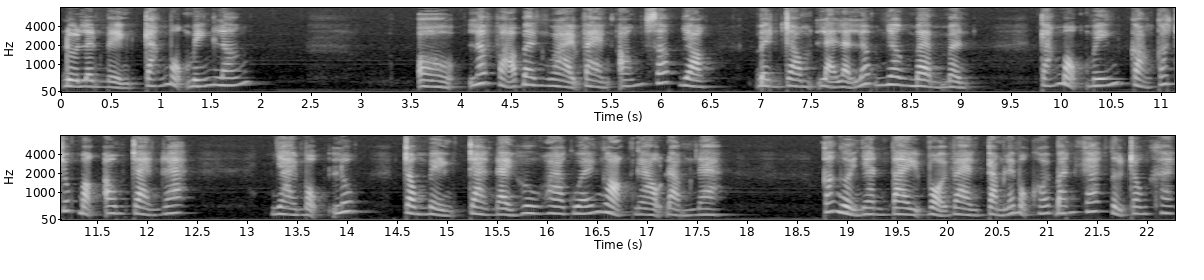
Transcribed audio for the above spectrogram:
đưa lên miệng cắn một miếng lớn. Ồ, lớp vỏ bên ngoài vàng ống xốp giòn, bên trong lại là lớp nhân mềm mịn. Cắn một miếng còn có chút mật ong tràn ra. Nhai một lúc, trong miệng tràn đầy hương hoa quế ngọt ngào đậm đà. Có người nhanh tay vội vàng cầm lấy một khối bánh khác từ trong khay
